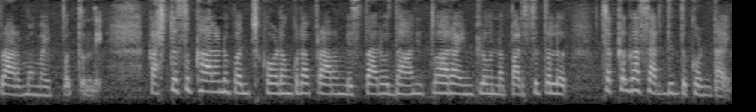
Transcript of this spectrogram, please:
ప్రారంభమైపోతుంది. కష్ట సుఖాలను పంచుకోవడం కూడా ప్రారంభిస్తారు. దాని ద్వారా ఇంట్లో ఉన్న పరిస్థితులు చక్కగా సరిదిద్దుకుంటాయి.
